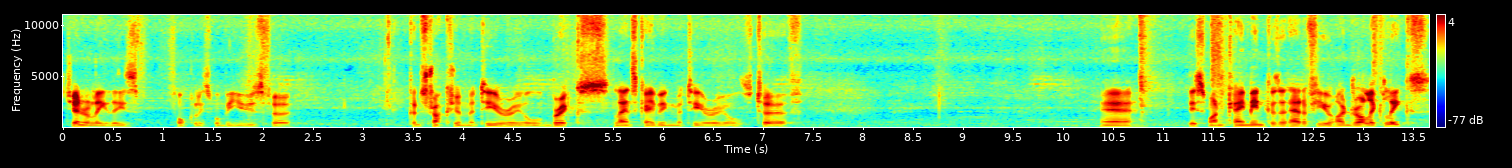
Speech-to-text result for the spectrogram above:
Generally, these forklifts will be used for construction material, bricks, landscaping materials, turf. Uh, this one came in because it had a few hydraulic leaks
